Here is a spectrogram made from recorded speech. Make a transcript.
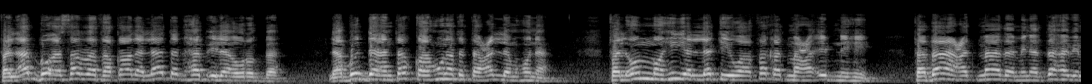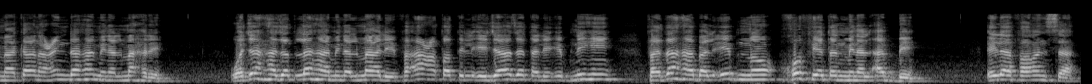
فالأب أصر فقال لا تذهب إلى أوروبا لابد أن تبقى هنا تتعلم هنا. فالأم هي التي وافقت مع ابنه فباعت ماذا من الذهب ما كان عندها من المهر. وجهزت لها من المال فأعطت الإجازة لابنه فذهب الابن خفية من الأب. إلى فرنسا.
